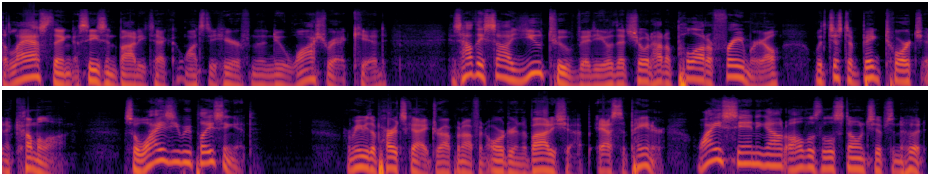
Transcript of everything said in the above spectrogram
The last thing a seasoned body tech wants to hear from the new wash rack kid is how they saw a YouTube video that showed how to pull out a frame rail with just a big torch and a come along. So why is he replacing it? Or maybe the parts guy dropping off an order in the body shop asks the painter, why is sanding out all those little stone chips in the hood?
